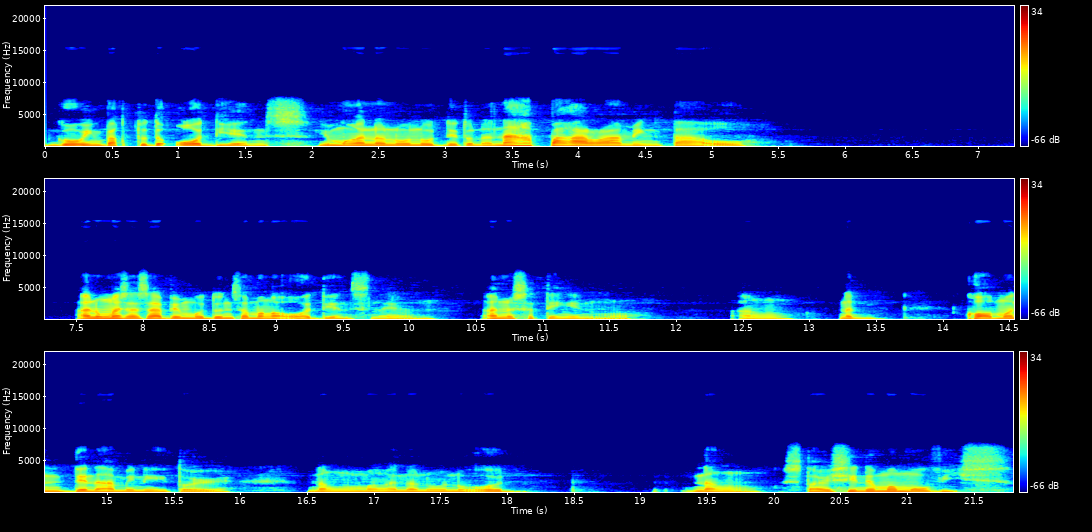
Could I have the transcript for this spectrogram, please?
going back to the audience yung mga nanonood nito na napakaraming tao. Anong masasabi mo dun sa mga audience na yun? Ano sa tingin mo ang nag common denominator ng mga nanonood ng Star Cinema movies.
